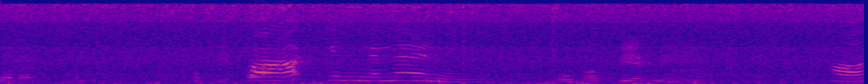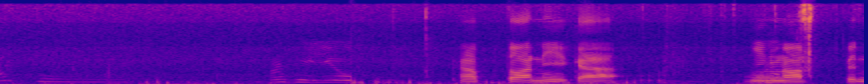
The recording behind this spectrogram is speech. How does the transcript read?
ตัวนั้นมัน เขาปิดพ่อกินกันแน่นี่บ่ก็เปียกนี่พ่อกินมันสิอยู่ครับตอนนี้ก็ยิงน็อตเป็น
